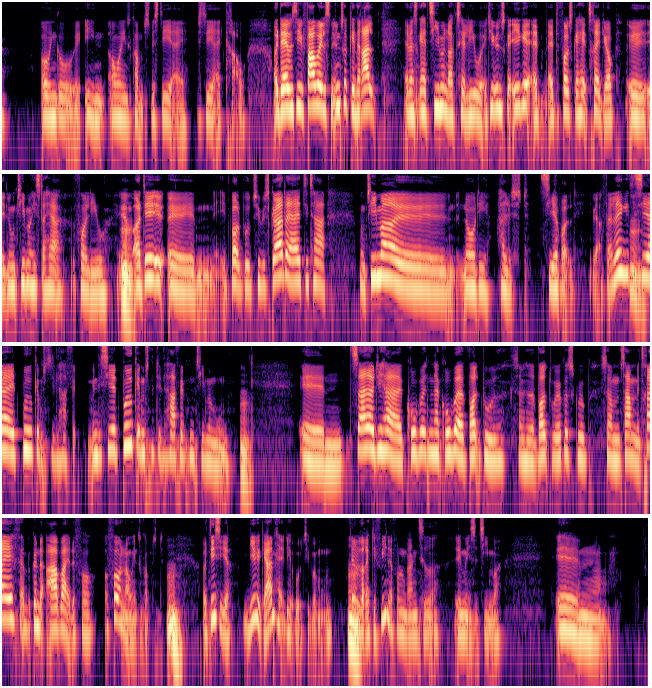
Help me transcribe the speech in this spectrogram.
at indgå en overenskomst, hvis det er, hvis det er et krav. Og det vil sige, at fagbevægelsen ønsker generelt, at man skal have timer nok til at leve af. De ønsker ikke, at, at folk skal have tre job, øh, nogle timer hister her for at leve. Mm. Øhm, og det øh, et voldbud typisk gør, det er, at de tager nogle timer, øh, når de har lyst, siger Vold i hvert fald. Ikke? De mm. siger, at et bud gennemsnitligt har, men de siger, at et bud gennemsnitligt har 15 timer om ugen. Mm. Øhm, så er der jo de her gruppe, den her gruppe af voldbud, som hedder Vold Workers Group, som sammen med 3F er begyndt at arbejde for at få en overenskomst. Mm. Og de siger, vi vil gerne have de her 8 timer om ugen. Det mm. være rigtig fint at få nogle gange tider, øh, mindste timer. Øhm,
